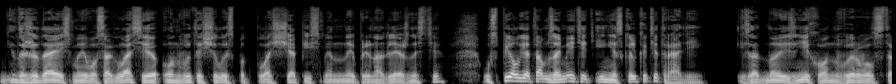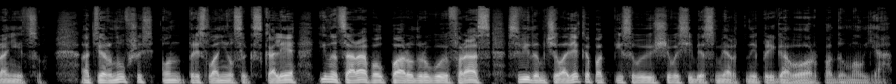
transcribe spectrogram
Не дожидаясь моего согласия, он вытащил из-под плаща письменные принадлежности. Успел я там заметить и несколько тетрадей. Из одной из них он вырвал страницу. Отвернувшись, он прислонился к скале и нацарапал пару-другую фраз с видом человека, подписывающего себе смертный приговор, подумал я.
